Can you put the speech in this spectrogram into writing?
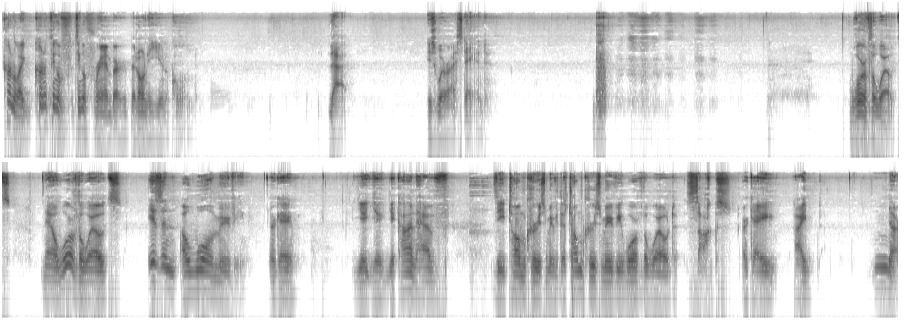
kind of like, kind of think of think of Rambo, but on a unicorn. That is where I stand. War of the Worlds. Now, War of the Worlds isn't a war movie, okay? You, you, you can't have the Tom Cruise movie. The Tom Cruise movie, War of the World, sucks. Okay, I no,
